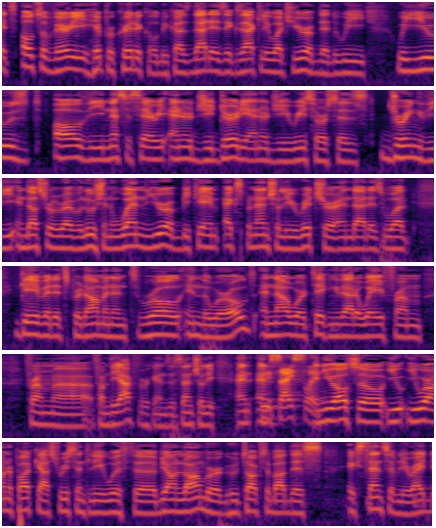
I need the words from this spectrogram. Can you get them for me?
it's also very hypocritical because that is exactly what Europe did. We we used all the necessary energy, dirty energy resources during the industrial revolution when Europe became exponentially richer and that is what gave it its predominant role in the world and now we're taking that away from from uh, from the Africans essentially. And, and precisely. And you also you you were on a podcast recently with uh, Bjorn Lomborg who talks about this extensively, right?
